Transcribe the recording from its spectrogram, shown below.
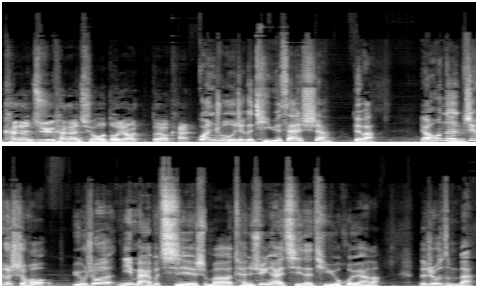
看看剧、看看球都要都要看。关注这个体育赛事啊，对吧？然后呢，这个时候，比如说你买不起什么腾讯、爱奇艺的体育会员了，那这时候怎么办？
